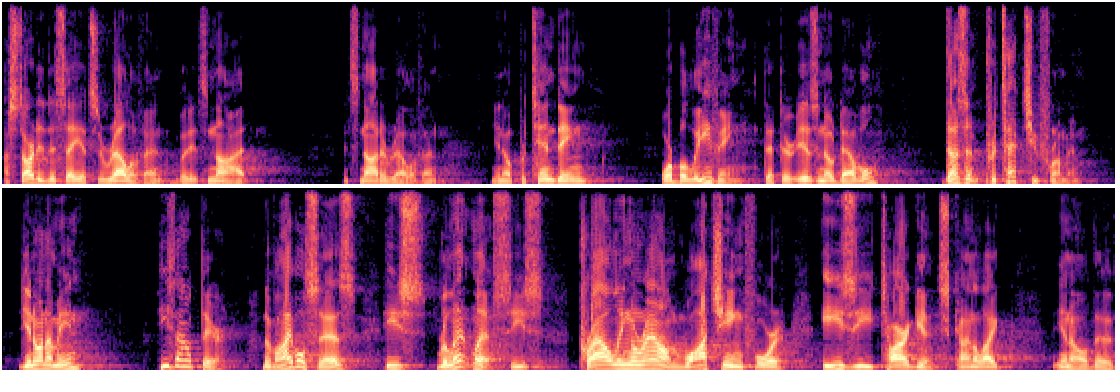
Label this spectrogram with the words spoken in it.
I started to say it's irrelevant, but it's not. It's not irrelevant. You know, pretending or believing that there is no devil doesn't protect you from Him. Do you know what I mean? He's out there. The Bible says He's relentless. He's prowling around, watching for easy targets, kind of like, you know, the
